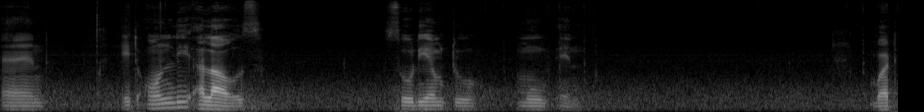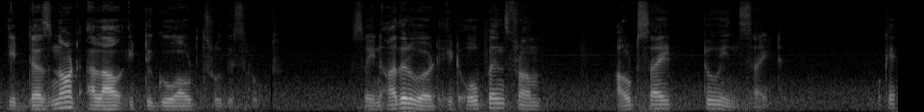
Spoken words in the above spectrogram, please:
and it only allows sodium to move in, but it does not allow it to go out through this route. So, in other word it opens from outside to inside. Okay.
